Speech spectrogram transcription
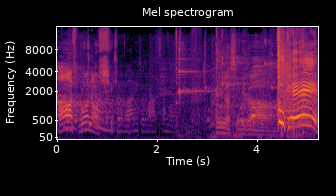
아 저러 가냐. 어중간한 씨. 부분처럼 마음이 조금 아프네요. 큰일 났습니다. 오케이.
